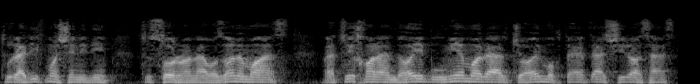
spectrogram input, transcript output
تو ردیف ما شنیدیم تو سرنا نوازان ما هست و توی خواننده های بومی ما در جاهای مختلف در شیراز هست.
